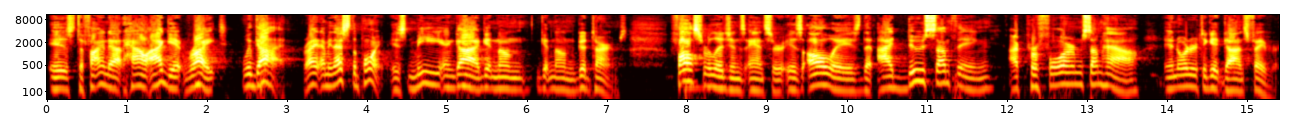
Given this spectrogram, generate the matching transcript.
is to find out how I get right with God, right? I mean, that's the point, is me and God getting on, getting on good terms. False religion's answer is always that I do something, I perform somehow in order to get God's favor.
